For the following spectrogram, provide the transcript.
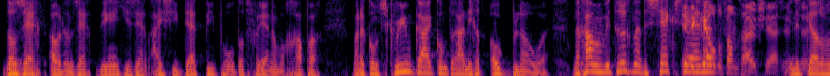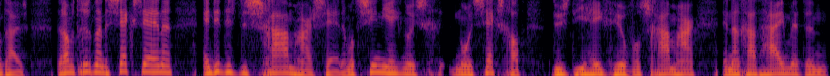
Dan zegt, oh, dan zegt dingetje, zegt I see dead people. Dat vond jij nou wel grappig. Maar dan komt Scream Guy komt eraan, die gaat ook blowen. Dan gaan we weer terug naar de in seksscène. de kelder van het huis, ja. In het kelder van het huis. Dan gaan we terug naar de seksscène. En dit is de schaamhaarscène. Want Cindy heeft nooit, nooit seks gehad. Dus die heeft heel veel schaamhaar. En dan gaat hij met een...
